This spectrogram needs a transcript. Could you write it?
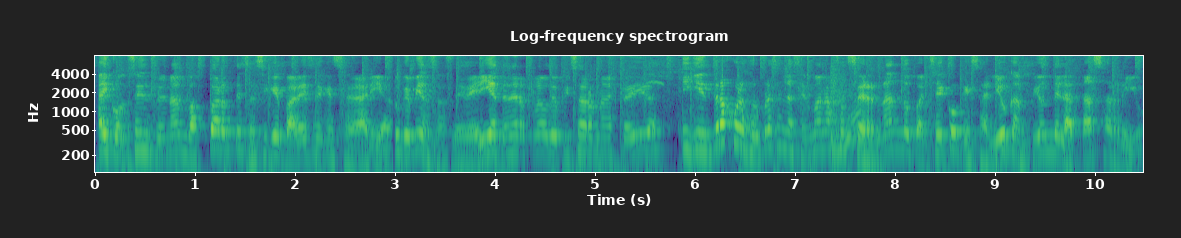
Hay consenso en ambas partes, así que parece que se daría. ¿Tú qué piensas? ¿Debería tener Claudio Pizarro una despedida? Y quien trajo la sorpresa en la semana fue Fernando Pacheco, que salió campeón de la Taza Río.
